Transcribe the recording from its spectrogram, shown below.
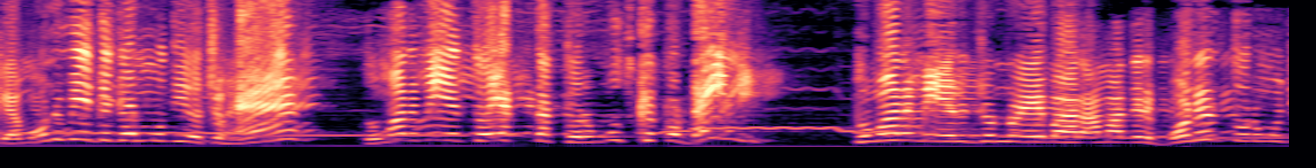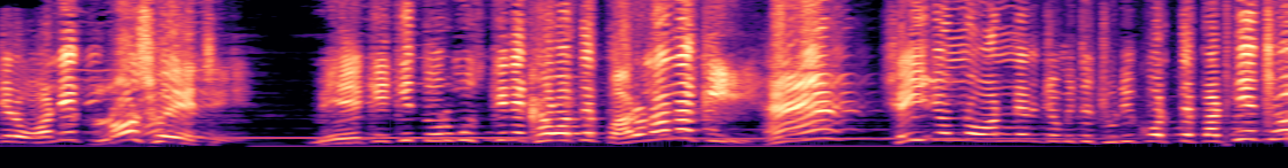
কেমন মেয়েকে জন্ম দিয়েছ হ্যাঁ? তোমার মেয়ে তো একটা তরমুজ খেকো ডাইনি। তোমার মেয়ের জন্য এবার আমাদের বনের তরমুজের অনেক লস হয়েছে। মেয়েকে কি তরমুজ কিনে খাওয়াতে পারো না নাকি হ্যাঁ? সেই জন্য অন্যের জমিতে চুরি করতে পাঠিয়েছো?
